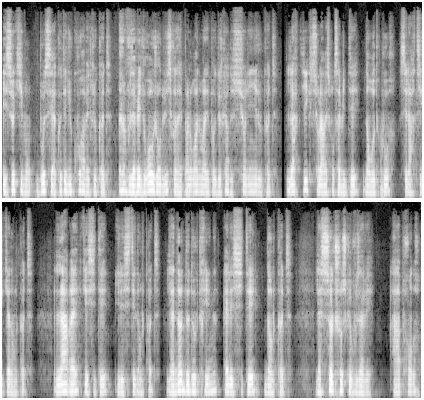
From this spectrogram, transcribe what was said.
Et ceux qui vont bosser à côté du cours avec le code. Vous avez le droit aujourd'hui, ce qu'on n'avait pas le droit nous à l'époque de faire, de surligner le code. L'article sur la responsabilité dans votre cours, c'est l'article qu'il y a dans le code. L'arrêt qui est cité, il est cité dans le code. La note de doctrine, elle est citée dans le code. La seule chose que vous avez, à apprendre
